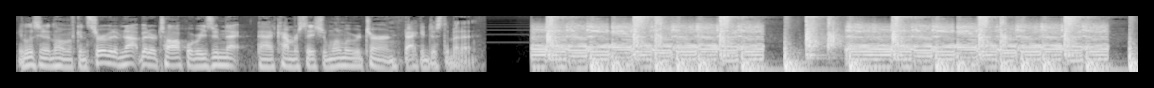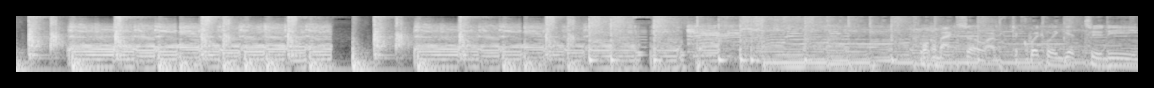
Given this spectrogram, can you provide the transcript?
You're listening to the home of conservative, not bitter talk. We'll resume that uh, conversation when we return. Back in just a minute. Quickly get to the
